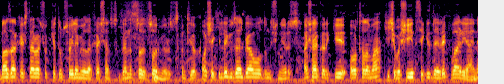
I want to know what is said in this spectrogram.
Bazı arkadaşlar var çok kötü söylemiyorlar kaç tane tuttuklarını So- sormuyoruz. Sıkıntı yok. O şekilde güzel bir av olduğunu düşünüyoruz. Aşağı yukarıki ortalama kişi başı 7-8 levrek var yani.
